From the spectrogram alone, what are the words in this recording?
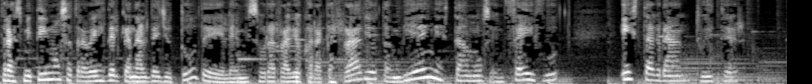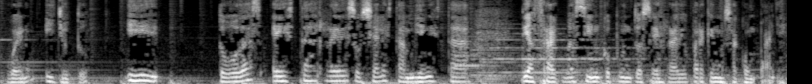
transmitimos a través del canal de YouTube de la emisora Radio Caracas Radio. También estamos en Facebook, Instagram, Twitter, bueno, y YouTube. Y todas estas redes sociales también está Diafragma 5.6 Radio para que nos acompañe.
